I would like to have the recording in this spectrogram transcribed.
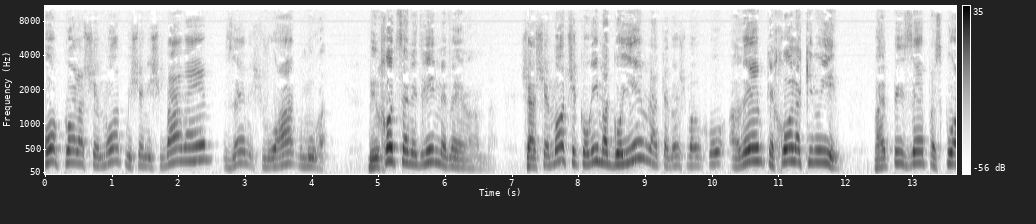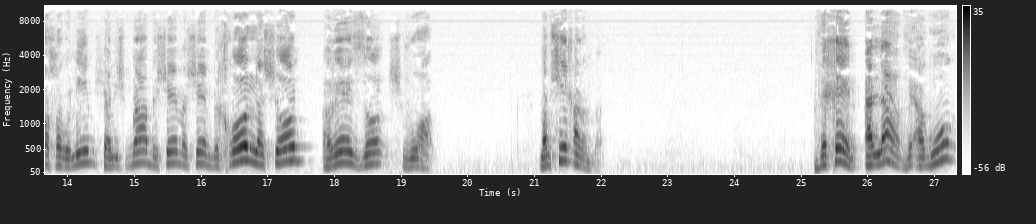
או כל השמות, מי שנשבע בהם, זה שבועה גמורה. בהלכות סנהדרין מבאר הרמב"ם. שהשמות שקוראים הגויים לקדוש ברוך הוא, הרי הם ככל הכינויים. ועל פי זה פסקו אחרונים שהנשבע בשם השם בכל לשון, הרי זו שבועה. ממשיך הרמב"ם. וכן עלה וארור,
